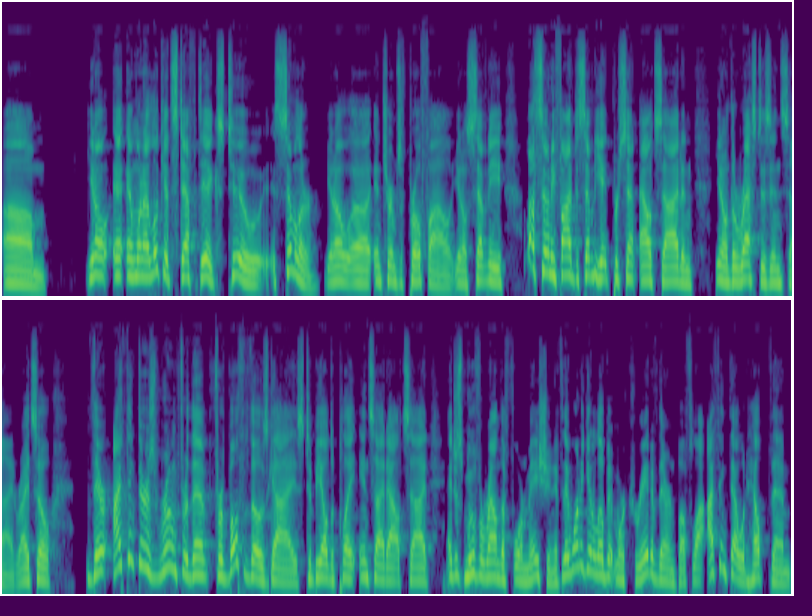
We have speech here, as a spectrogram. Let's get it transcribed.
Um, you know, and, and when I look at Steph Diggs too, it's similar. You know, uh, in terms of profile, you know, seventy about seventy five to seventy eight percent outside, and you know the rest is inside, right? So there, I think there's room for them for both of those guys to be able to play inside outside and just move around the formation. If they want to get a little bit more creative there in Buffalo, I think that would help them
